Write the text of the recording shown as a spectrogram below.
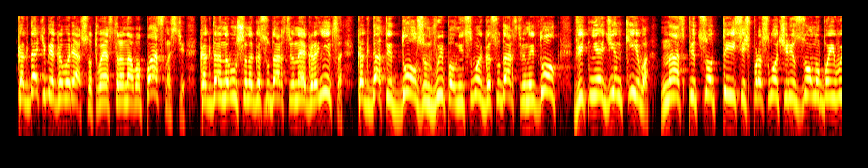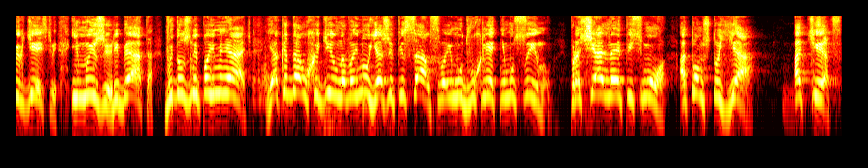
Когда тебе говорят, что твоя страна в опасности, когда нарушена государственная граница, когда ты должен выполнить свой государственный долг, ведь не один Киева, нас 500 тысяч прошло через зону боевых действий. И мы же, ребята, вы должны поменять. Я когда уходил на войну, я же писал своему двухлетнему сыну прощальное письмо о том, что я, отец,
